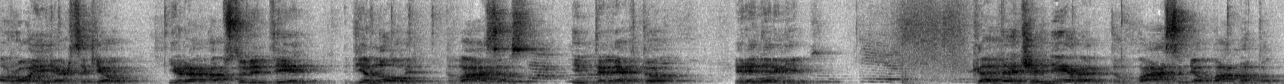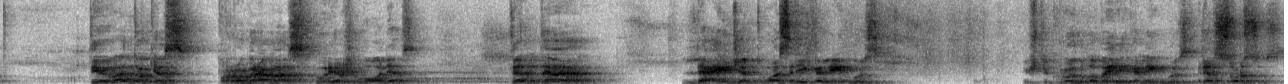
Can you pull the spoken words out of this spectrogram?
Rojuje, aš sakiau, yra absoliuti vienovė dvasios, intelekto ir energijos. Kada čia nėra dvasinio pamato, tai va tokias programas kūrė žmonės, tada leidžia tuos reikalingus, iš tikrųjų labai reikalingus resursus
